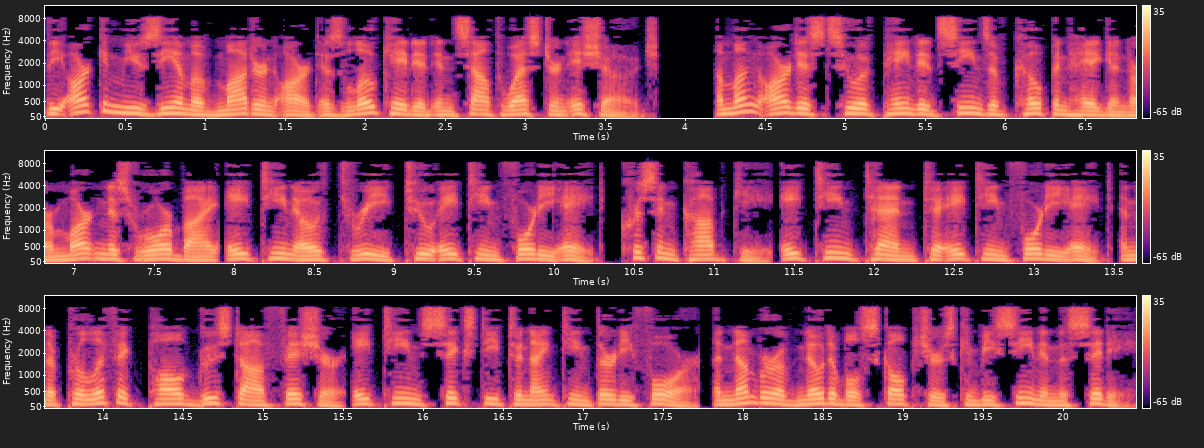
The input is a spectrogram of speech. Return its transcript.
The Arken Museum of Modern Art is located in southwestern Ishøj. Among artists who have painted scenes of Copenhagen are Martinus Rørbye (1803–1848), Christen Købke (1810–1848), and the prolific Paul Gustav Fischer (1860–1934). A number of notable sculptures can be seen in the city.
